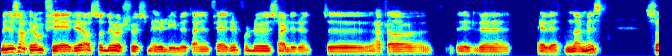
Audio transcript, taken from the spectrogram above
Men du snakker om ferie. altså Det høres ut som hele livet er en ferie, for du seiler rundt uh, herfra til evigheten nærmest. Så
